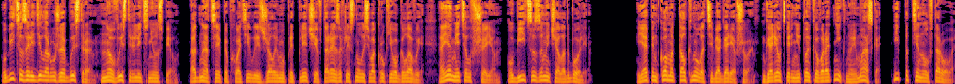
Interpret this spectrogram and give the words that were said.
Убийца зарядил оружие быстро, но выстрелить не успел. Одна цепь обхватила и сжала ему предплечье, вторая захлестнулась вокруг его головы, а я метил в шею. Убийца замычал от боли. Я пинком оттолкнул от себя горевшего. Горел теперь не только воротник, но и маска, и подтянул второго.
